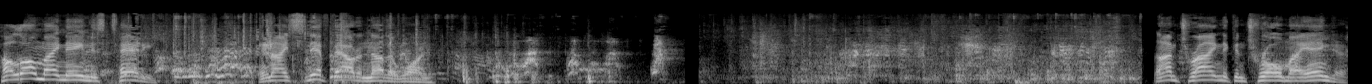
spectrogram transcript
Hello, my name is Teddy. And I sniffed out another one. I'm trying to control my anger.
